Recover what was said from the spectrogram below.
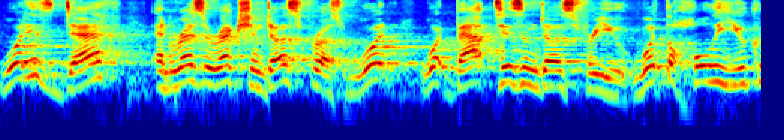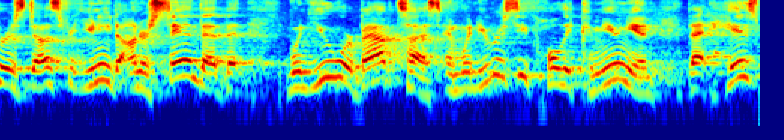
what his death and resurrection does for us, what, what baptism does for you, what the Holy Eucharist does for you. You need to understand that, that when you were baptized and when you receive Holy Communion, that his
